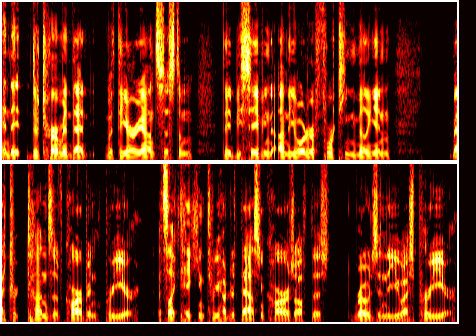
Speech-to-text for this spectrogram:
And they determined that with the Aireon system, they'd be saving on the order of 14 million metric tons of carbon per year. That's like taking 300,000 cars off the roads in the U.S. per year.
